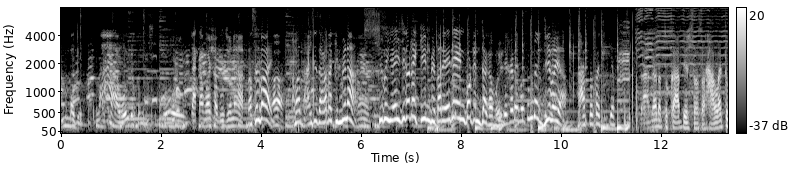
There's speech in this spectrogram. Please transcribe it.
মুল্লাদের। না ওই রকম টাকা পয়সা বুঝো না। রাসেল ভাই হ্যাঁ। আমার ভাই যে জায়গাটা কিনবে না সে ভাই এই জায়গাটাই কিনবে তার এটাই ইম্পর্টেন্ট জায়গা বলে। জায়গাটাই পছন্দ জি ভাইয়া। আচ্ছা তা ঠিক আছে। জায়গাটা তো কাদের সাথে হালাই তো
